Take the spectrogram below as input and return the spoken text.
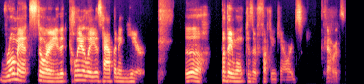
romance story that clearly is happening here. Ugh. But they won't because they're fucking cowards. Cowards.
